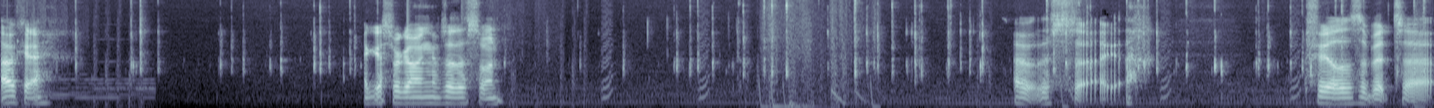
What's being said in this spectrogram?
Okay. I guess we're going into this one. Oh, this uh, feels a bit uh,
